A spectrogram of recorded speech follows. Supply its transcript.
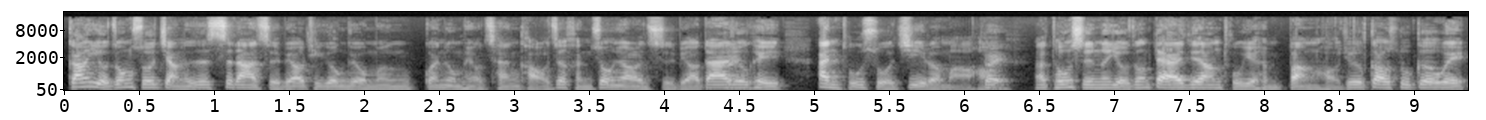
刚刚有中所讲的这四大指标提供给我们观众朋友参考，这很重要的指标，大家就可以按图索骥了嘛，哈。对。那同时呢，有中带来这张图也很棒哈，就是告诉各位，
